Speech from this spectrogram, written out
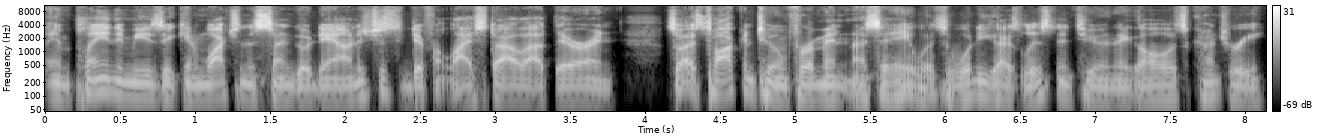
and playing the music and watching the sun go down. It's just a different lifestyle out there. And so I was talking to them for a minute, and I said, "Hey, what's what are you guys listening to?" And they go, "Oh, it's country."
